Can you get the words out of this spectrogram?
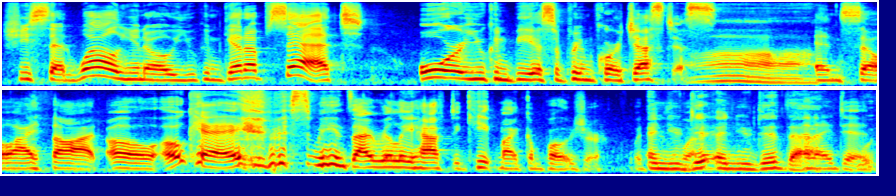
She said, "Well, you know, you can get upset." Or you can be a Supreme Court justice. Ah. And so I thought, oh, okay, this means I really have to keep my composure. And you did, I- and you did that. And I did.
